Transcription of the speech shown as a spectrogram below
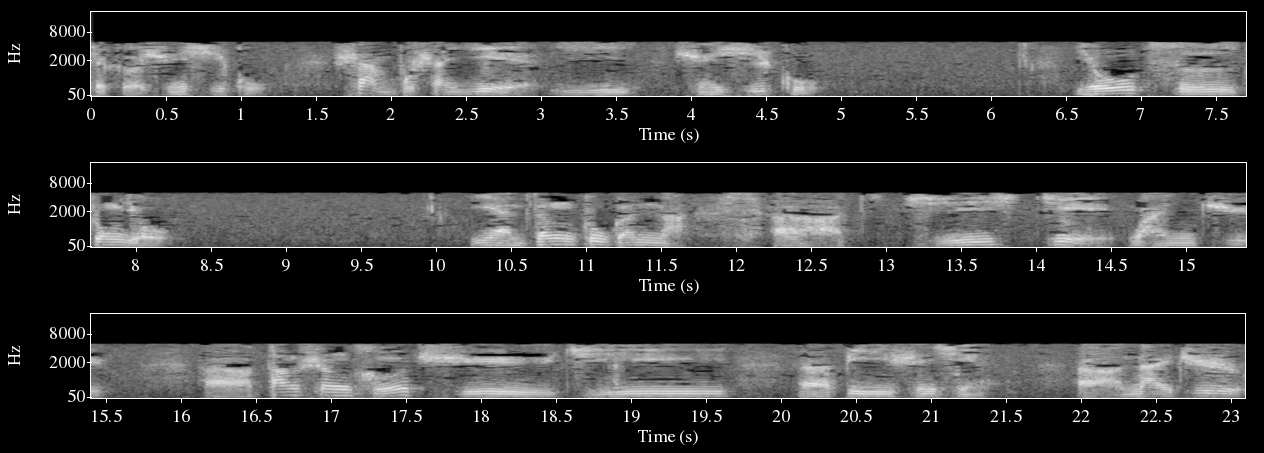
这个寻息故，善不善业以寻息故，由此中有眼增诸根呐啊，其界完局。啊，当生何取及呃必身心啊，乃至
